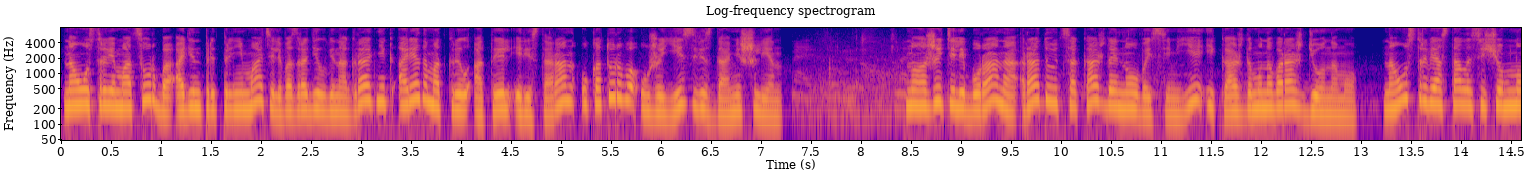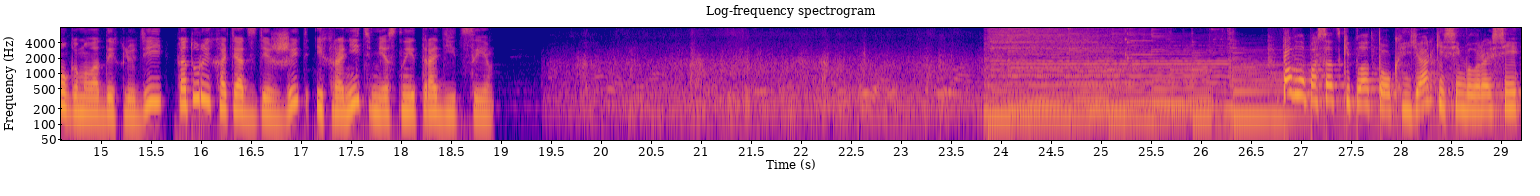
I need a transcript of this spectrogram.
На острове Мацорба один предприниматель возродил виноградник, а рядом открыл отель и ресторан, у которого уже есть звезда Мишлен. Ну а жители Бурана радуются каждой новой семье и каждому новорожденному. На острове осталось еще много молодых людей, которые хотят здесь жить и хранить местные традиции. Павлопосадский платок – яркий символ России.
